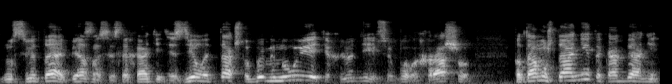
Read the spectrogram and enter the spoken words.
ну, святая обязанность, если хотите, сделать так, чтобы именно у этих людей все было хорошо. Потому что они-то, когда они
